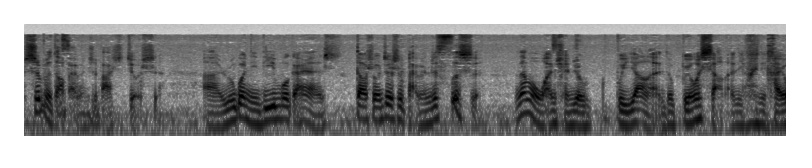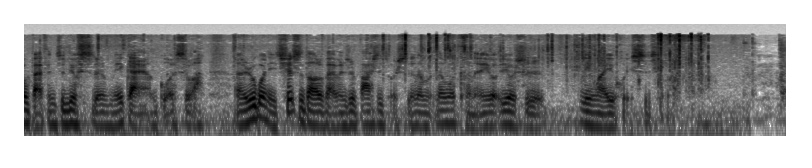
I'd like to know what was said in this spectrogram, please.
是不是到百分之八十九十？啊，如果你第一波感染到时候就是百分之四十，那么完全就不一样了，你就不用想了，因为你还有百分之六十的人没感染过，是吧？呃，如果你确实到了百分之八十九十，那么那么可能又又是另外一回事情了。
